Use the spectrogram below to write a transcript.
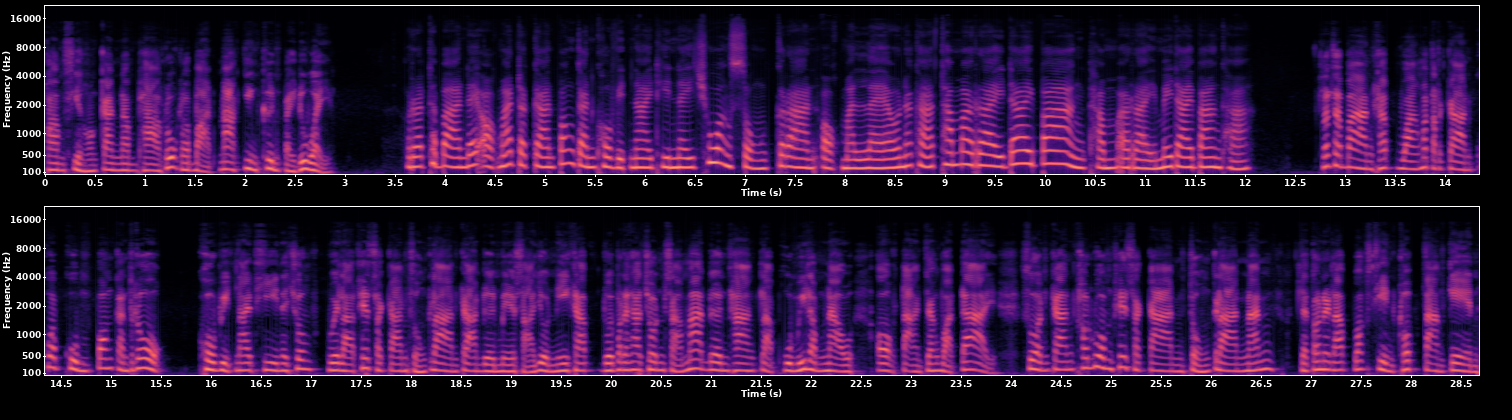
ความเสี่ยงของการนำพาโรคระบาดมากยิ่งขึ้นไปด้วย รัฐบาลได้ออกมาตรการป้องกันโควิด -19 ในช่วงสงกรานออกมาแล้วนะคะทำอะไรได้บ้างทำอะไรไม่ได้บ้างคะ รัฐบาลครับวางมาตรการควบคุมป้องกันโรค โควิด -19 ในช่วงเวลาเทศกาลสงกรานต์กลางเดือนเมษายนนี้ครับ โดยประชาชนสามารถเดินทางกลับภูมิลำเนาออกต่างจังหวัดได้ ส่วนการเข้าร่วมเทศกาลสงกรานต์นั้น จะต้องได้รับวัคซีนครบตามเกณฑ์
